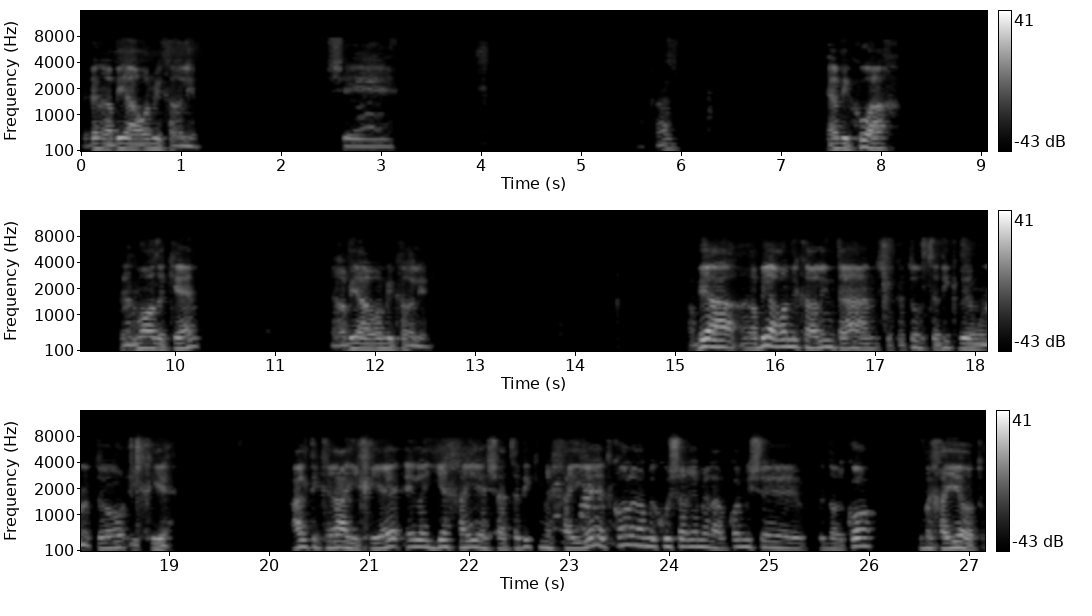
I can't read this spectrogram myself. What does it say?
לבין רבי אהרון מקרלין, ש... היה ויכוח בין אדמו"ר הזקן לרבי אהרון מקרלין. רבי, רבי אהרון מקרלין טען שכתוב צדיק באמונתו יחיה. אל תקרא יחיה, אלא יחיה, שהצדיק מחיה את כל המקושרים אליו, כל מי שבדרכו, הוא מחיה אותו.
